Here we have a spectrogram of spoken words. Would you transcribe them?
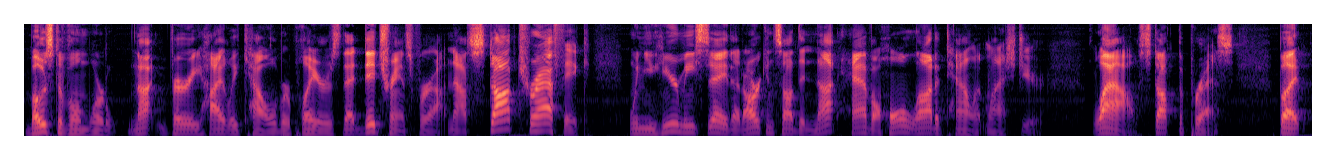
most of them were not very highly caliber players that did transfer out. Now, stop traffic when you hear me say that Arkansas did not have a whole lot of talent last year. Wow, stop the press. But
